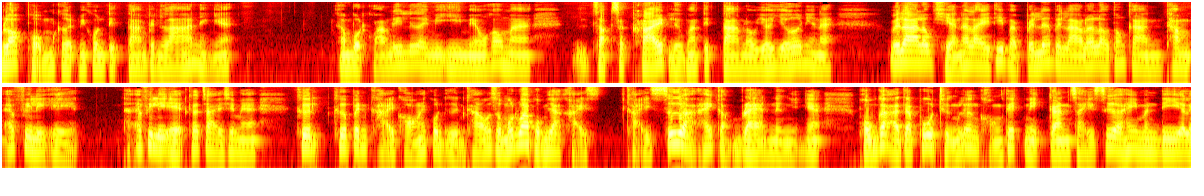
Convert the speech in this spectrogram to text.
บล็อกผมเกิดมีคนติดตามเป็นล้านอย่างเงี้ยทำบทความเรื่อยๆ มีอีเมลเข้ามา subscribe หรือมาติดตามเราเยอะๆเนี่ยนะเวลาเราเขียนอะไรที่แบบเป็นเรื่องเป็นราวแล้วเราต้องการทำ affiliate affiliate เข้าใจใช่ไหมคือคือเป็นขายของให้คนอื่นเขา สมมุติว่าผมอยากขาย ขายเสื้อให้กับแบรนด์หนึ่งอย่างเงี้ย ผมก็อาจจะพูดถึงเรื่องของเทคนิคการใส่เสื้อให้มันดีอะไร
